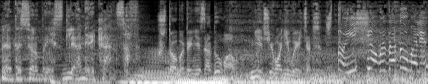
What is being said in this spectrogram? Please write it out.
Это сюрприз для американцев. Что бы ты ни задумал, ничего не выйдет. Что еще вы задумали?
